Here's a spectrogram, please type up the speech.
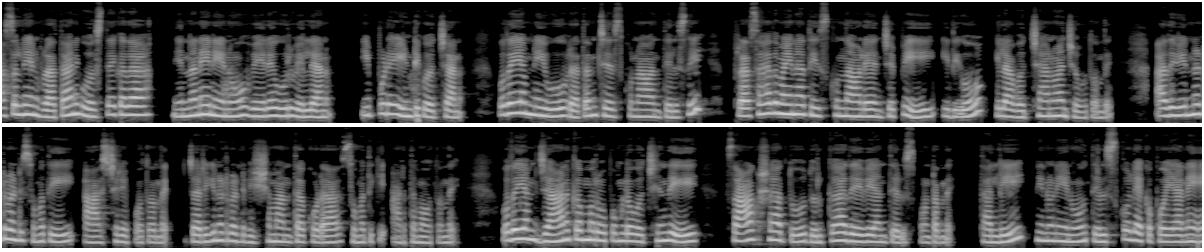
అసలు నేను వ్రతానికి వస్తే కదా? నిన్ననే నేను వేరే ఊరు వెళ్ళాను. ఇప్పుడే ఇంటికి వచ్చాను. ఉదయం నీవు వ్రతం చేసుకున్నావని తెలిసి ప్రసాదమైనా తీసుకుందాంలే అని చెప్పి ఇదిగో ఇలా వచ్చాను అని చెబుతుంది. అది విన్నటువంటి సుమతి ఆశ్చర్యపోతుంది. జరిగినటువంటి విషయం అంతా కూడా సుమతికి అర్థమవుతుంది. ఉదయం జానకమ్మ రూపంలో వచ్చింది సాక్షాత్తు దుర్గాదేవి అని తెలుసుకుంటుంది. తల్లి నిన్ను నేను తెలుసుకోలేకపోయానే.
